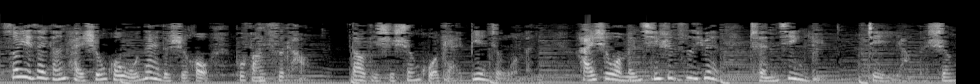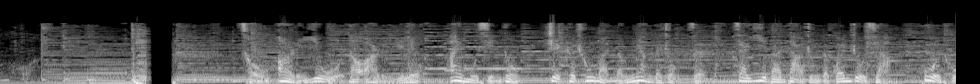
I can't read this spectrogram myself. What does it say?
所以在感慨生活无奈的时候，不妨思考：到底是生活改变着我们，还是我们其实自愿沉浸于这样的生活？从二零一五到二零一六，爱慕行动这颗充满能量的种子，在亿万大众的关注下，沃土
